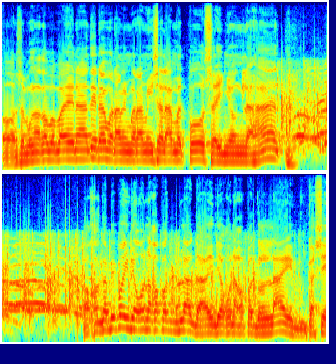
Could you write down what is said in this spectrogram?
O, sa mga kababayan natin, ha, maraming maraming salamat po sa inyong lahat. O, kagabi po hindi ako nakapag-vlog ha, hindi ako nakapag-live kasi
